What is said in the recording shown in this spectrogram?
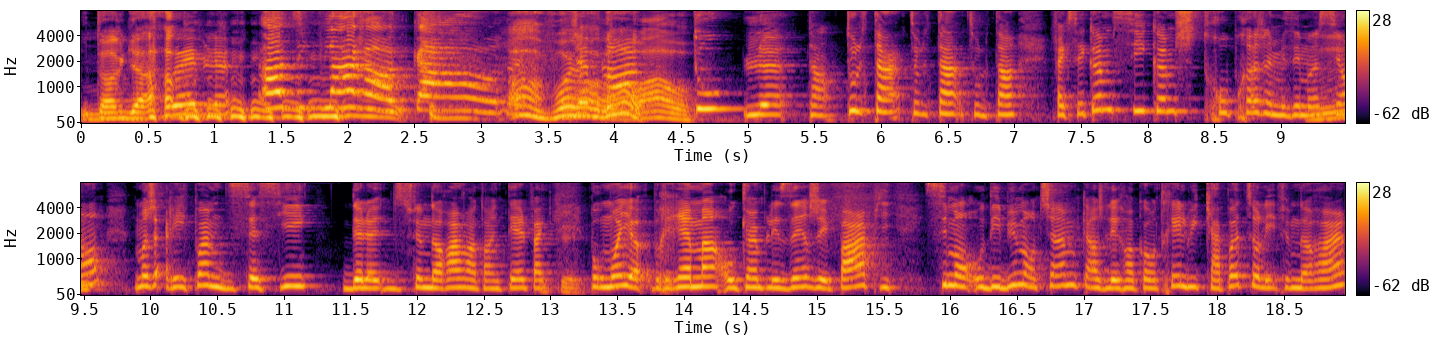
Il te regarde. Ouais, puis là... Ah, tu pleures encore! Ah, Je voyons pleure donc. Wow. tout le temps, tout le temps, tout le temps, tout le temps. Fait que c'est comme si, comme je suis trop proche de mes émotions, moi, j'arrive pas à me dissocier de le- du film d'horreur en tant que tel. Fait que Ok. pour moi, il y a vraiment aucun plaisir, j'ai peur. Puis si mon, au début, mon chum, quand je l'ai rencontré, lui, capote sur les films d'horreur,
